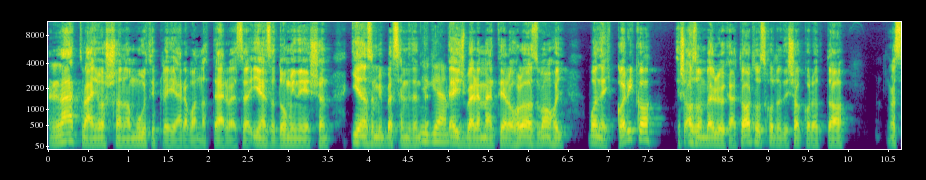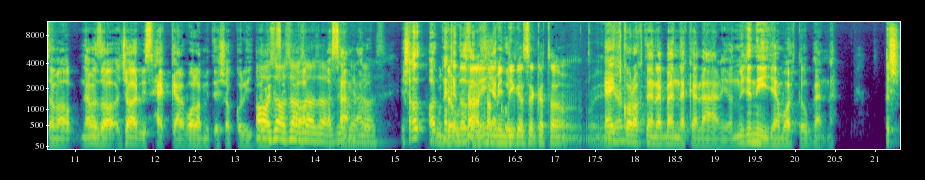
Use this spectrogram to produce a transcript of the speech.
látványosan a multiplayerre vannak tervezve. Ilyen ez a Domination, ilyen az, amiben szerintem Igen. te is belementél, ahol az van, hogy van egy karika, és azon belül kell tartózkodnod, és akkor ott a, azt hiszem a, nem ez a Jarvis hackkel valamit, és akkor így az, az, az, az, az, a Igen, az. És az, az, neked az a lényeg, mindig hogy ezeket a... Igen. egy karakterre benne kell állnia. Ugye négyen vagytok benne. És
